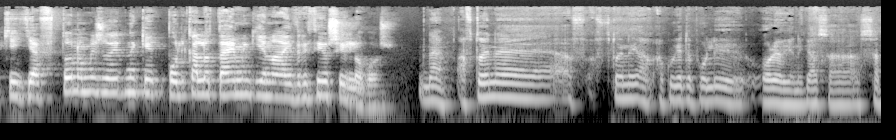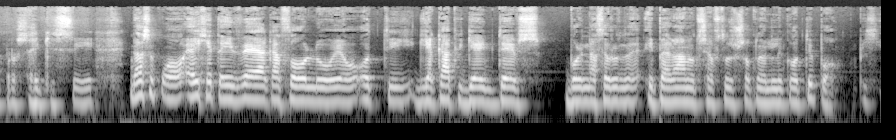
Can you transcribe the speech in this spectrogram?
και γι' αυτό νομίζω είναι και πολύ καλό timing για να ιδρυθεί ο σύλλογος. Ναι, αυτό είναι, αυτό είναι, ακούγεται πολύ ωραίο γενικά σαν, σαν προσέγγιση. Να σου πω, έχετε ιδέα καθόλου ε, ότι για κάποιοι game devs μπορεί να θεωρούν υπεράνω τους αυτούς από τον ελληνικό τύπο, π.χ.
